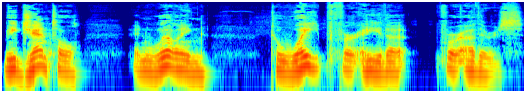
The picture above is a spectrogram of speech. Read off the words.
Be gentle and willing to wait for either for others.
